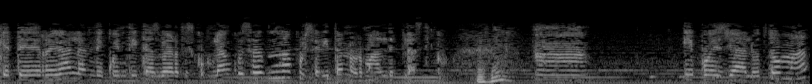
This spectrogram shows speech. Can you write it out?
que te regalan de cuentitas verdes con blanco. Esa es una pulserita normal de plástico. Mm, y pues ya lo toma.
